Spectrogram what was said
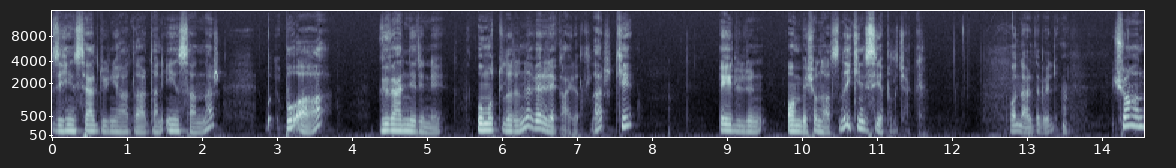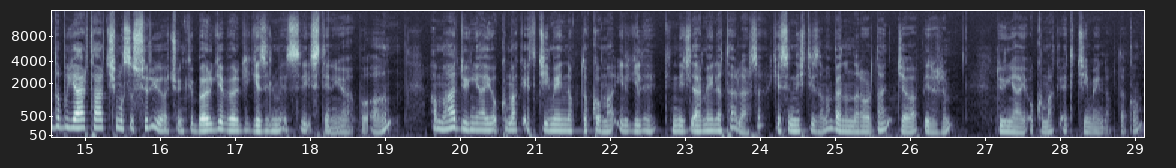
zihinsel dünyalardan insanlar bu ağa güvenlerini, umutlarını vererek ayrıldılar ki Eylül'ün 15-16'sında ikincisi yapılacak. O nerede belli mi? Şu anda bu yer tartışması sürüyor. Çünkü bölge bölge gezilmesi isteniyor bu ağın. Ama dünyayı okumak gmail.com'a ilgili dinleyiciler mail atarlarsa kesinleştiği zaman ben onlara oradan cevap veririm. Dünyayı okumak gmail.com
